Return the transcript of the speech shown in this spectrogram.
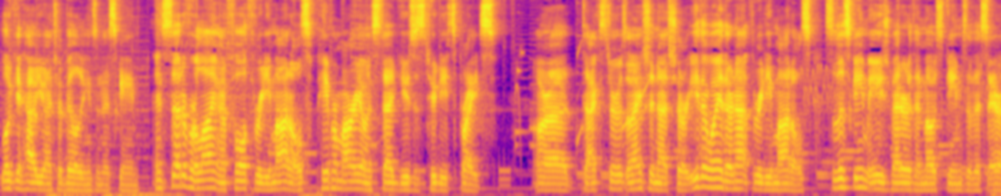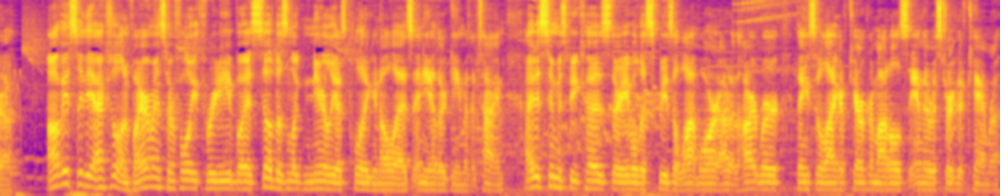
look at how you enter buildings in this game. Instead of relying on full 3D models, Paper Mario instead uses 2D sprites. Or, uh, textures, I'm actually not sure. Either way, they're not 3D models, so this game aged better than most games of this era. Obviously the actual environments are fully 3D, but it still doesn't look nearly as polygonal as any other game at the time. I'd assume it's because they're able to squeeze a lot more out of the hardware, thanks to the lack of character models and the restrictive camera.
